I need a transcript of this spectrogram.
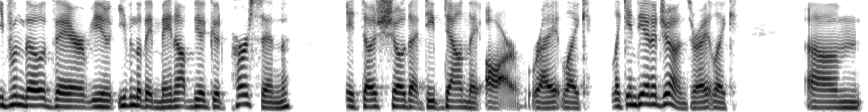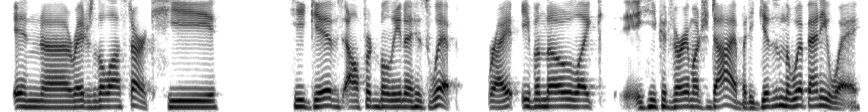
even though they're you know even though they may not be a good person, it does show that deep down they are, right? Like like Indiana Jones, right? Like um in uh, Raiders of the Lost Ark, he he gives Alfred Molina his whip, right? Even though like he could very much die, but he gives him the whip anyway.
